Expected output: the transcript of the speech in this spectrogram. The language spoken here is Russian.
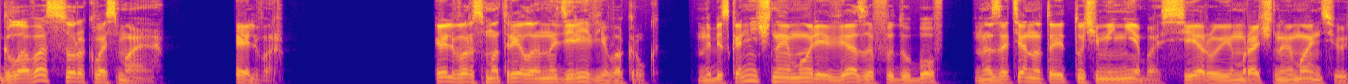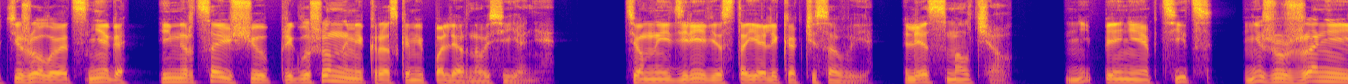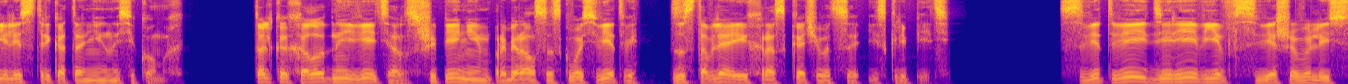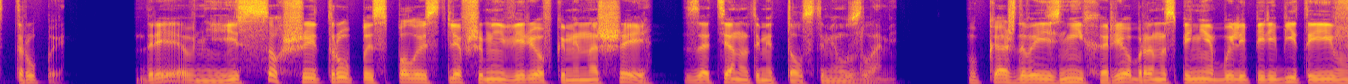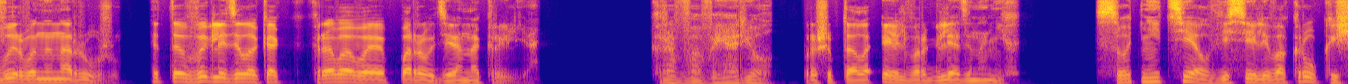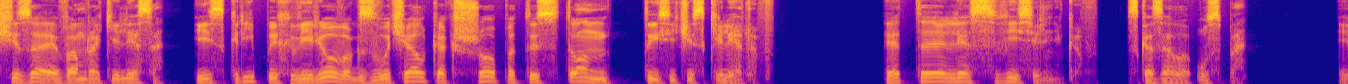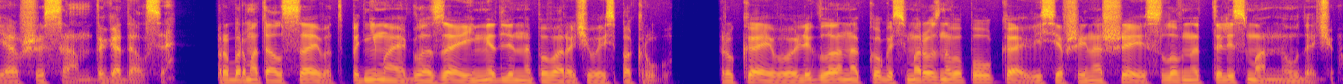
Глава 48. Эльвар. Эльвар смотрела на деревья вокруг, на бесконечное море вязов и дубов, на затянутое тучами небо, серую и мрачную мантию, тяжелую от снега и мерцающую приглушенными красками полярного сияния. Темные деревья стояли как часовые, лес молчал. Ни пения птиц, ни жужжания или стрекотания насекомых. Только холодный ветер с шипением пробирался сквозь ветви, заставляя их раскачиваться и скрипеть. С ветвей деревьев свешивались трупы. Древние, иссохшие трупы с полуистлевшими веревками на шее, затянутыми толстыми узлами. У каждого из них ребра на спине были перебиты и вырваны наружу. Это выглядело как кровавая пародия на крылья. «Кровавый орел», — прошептала Эльвар, глядя на них. Сотни тел висели вокруг, исчезая во мраке леса, и скрип их веревок звучал, как шепот и стон тысячи скелетов. «Это лес висельников», — сказала Успа. «Я уж и сам догадался», — пробормотал Сайвот, поднимая глаза и медленно поворачиваясь по кругу. Рука его легла на коготь морозного паука, висевший на шее, словно талисман на удачу.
